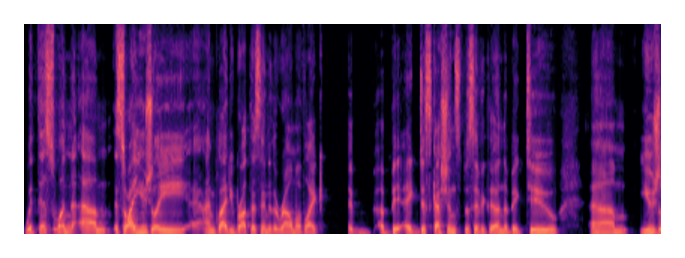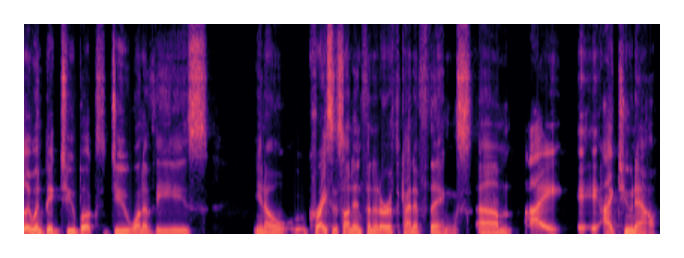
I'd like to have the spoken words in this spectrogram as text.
with this one, um, so I usually I'm glad you brought this into the realm of like a, a, a discussion specifically on the big two um, usually, when big two books do one of these, you know, crisis on infinite Earth kind of things, mm-hmm. um, I, I, I tune out.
